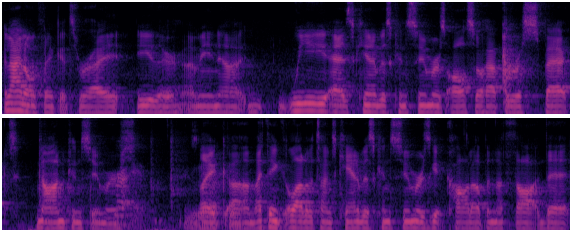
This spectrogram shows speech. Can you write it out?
And I don't think it's right either. I mean, uh, we as cannabis consumers also have to respect non-consumers. Right. Like, Exactly. um, I think a lot of the times cannabis consumers get caught up in the thought that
